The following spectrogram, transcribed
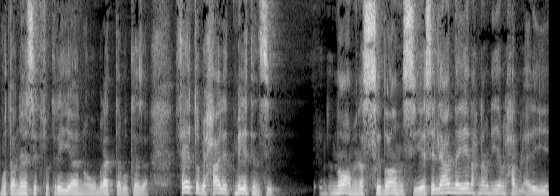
متناسق فكريا ومرتب وكذا. فاتوا بحالة ميليتنسي نوع من الصدام السياسي اللي عنا إياه نحن من أيام الحرب الآلية.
